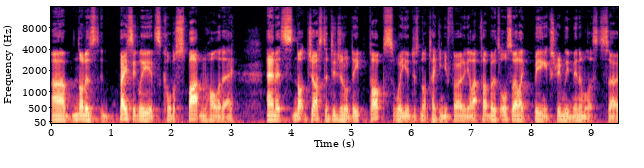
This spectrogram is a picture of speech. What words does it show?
Uh, not as basically, it's called a Spartan holiday, and it's not just a digital detox where you're just not taking your phone and your laptop, but it's also like being extremely minimalist. So,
